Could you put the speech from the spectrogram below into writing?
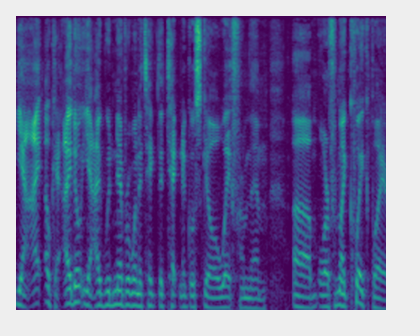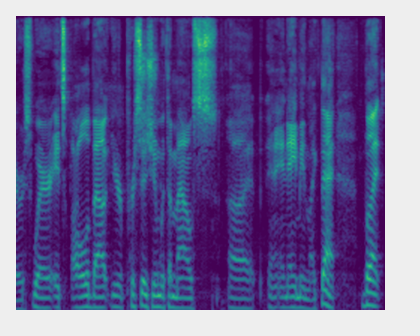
yeah. I, okay. I don't. Yeah. I would never want to take the technical skill away from them, um, or from like Quake players, where it's all about your precision with the mouse uh, and, and aiming like that. But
